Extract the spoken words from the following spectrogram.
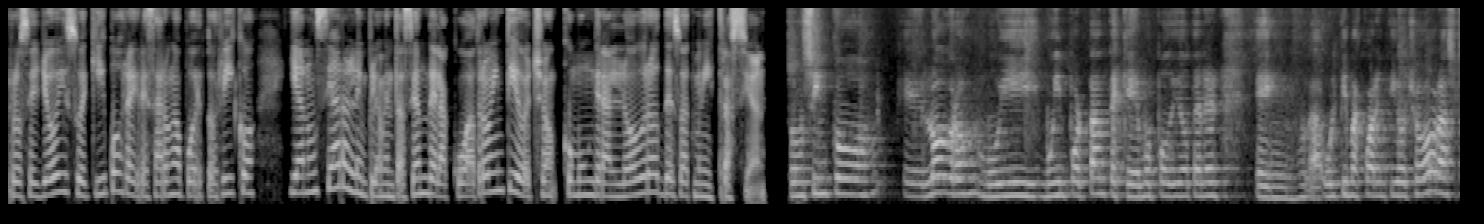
Roselló y su equipo regresaron a Puerto Rico y anunciaron la implementación de la 428 como un gran logro de su administración. Son cinco eh, logros muy, muy importantes que hemos podido tener en las últimas 48 horas.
